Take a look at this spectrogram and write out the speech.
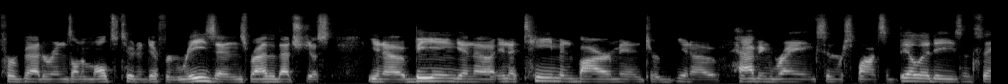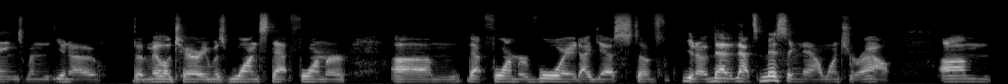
for veterans on a multitude of different reasons rather that's just you know being in a in a team environment or you know having ranks and responsibilities and things when you know the military was once that former um, that former void i guess of you know that that's missing now once you're out. Um,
